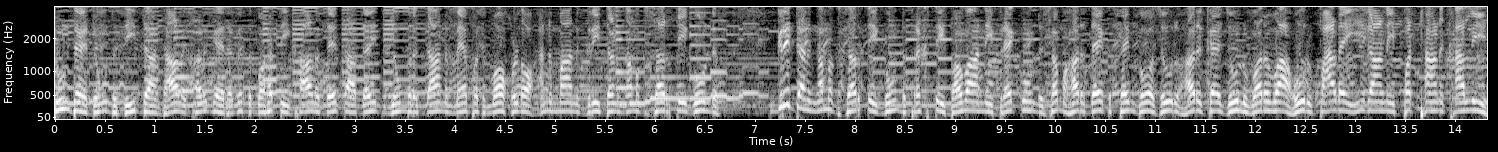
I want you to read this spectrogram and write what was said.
ઢૂંઢે ઢૂંઢ દીધા ઢાળ ખળગે રગત બહતી ખાળ દેતા દૈત યુમ્ર દાન મેપત મોખડો હનુમાન ગ્રીધણ ગમક સરતી ગુંડ ગ્રીધણ ગમક સરતી ગુંડ પ્રખતી ભવાની પ્રેકુંડ સમહર દેખ થેમ્ભો સુર હર કે ઝૂલ વરવા હુર પાડે ઈરાણી પઠાણ ખાલી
